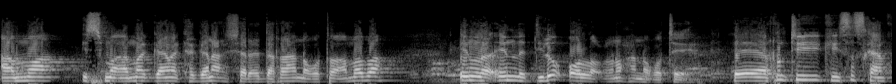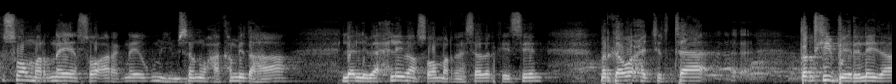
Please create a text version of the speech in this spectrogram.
ama isma ama ka ganacsi sharci darro ha noqoto amaba in la dilo oo la cuno ha noqotee runtii kiisaskaan ku soo marnay ee soo aragnay ugu muhiimsan waxaa ka mid ahaa ilaa libaaxley baan soo marnay saad arkayseen marka waxaa jirtaa dadkii beeralayda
